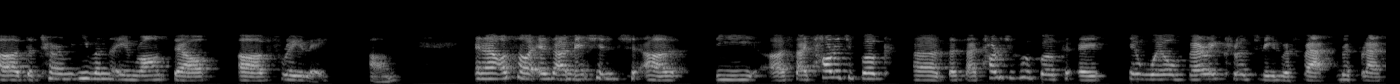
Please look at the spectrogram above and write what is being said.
uh, the term even in round cell uh, freely. Um, and also, as I mentioned, uh, the uh, cytology book, uh, the cytology book, it, it will very closely reflect, reflect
